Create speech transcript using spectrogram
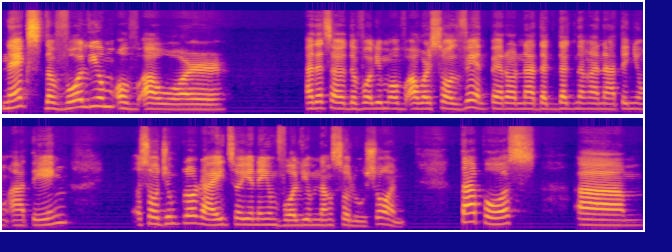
Next, the volume of our uh, that's uh, the volume of our solvent pero nadagdag na nga natin yung ating sodium chloride so yan na yung volume ng solution. Tapos um,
